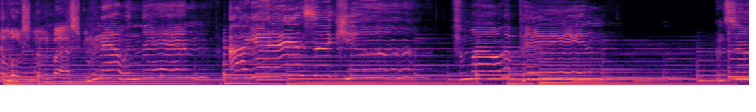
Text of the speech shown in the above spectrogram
The lotion in the basket. Now and then, I get insecure from all the pain, and so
